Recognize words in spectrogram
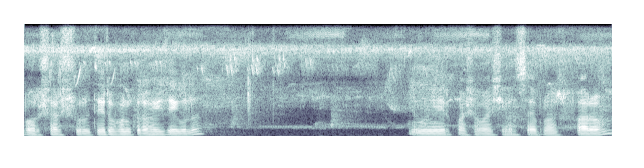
বর্ষার শুরুতে রোপণ করা হয়েছে এগুলো। এবং এর পাশাপাশি হচ্ছে আপনার ফার্ম।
